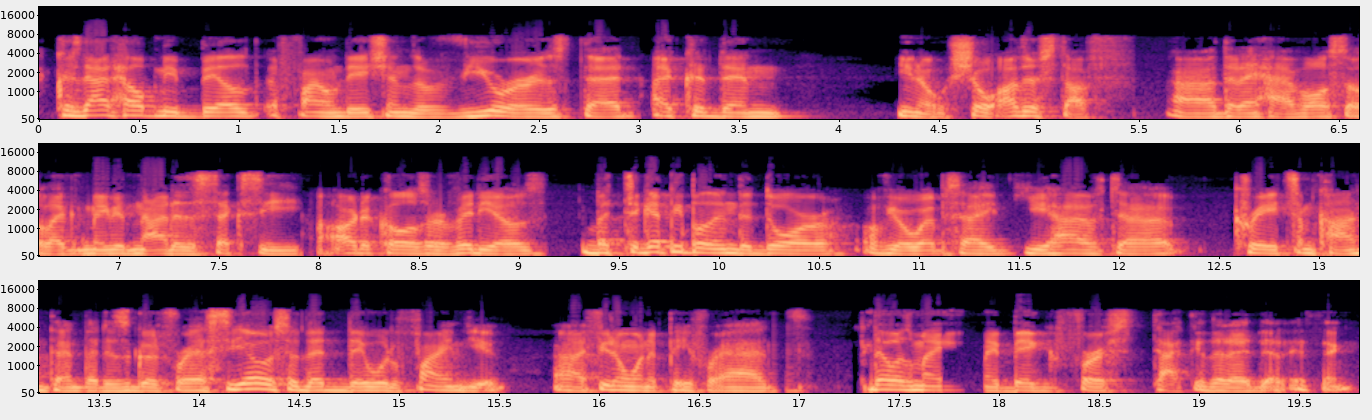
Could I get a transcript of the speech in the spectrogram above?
because that helped me build a foundation of viewers that I could then, you know, show other stuff uh, that I have also, like maybe not as sexy articles or videos. But to get people in the door of your website, you have to create some content that is good for SEO so that they would find you uh, if you don't want to pay for ads that was my my big first tactic that I did. I think.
